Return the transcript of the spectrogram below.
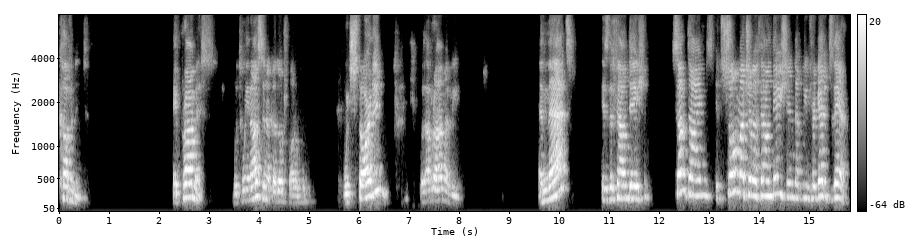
covenant, a promise between us and Hakadosh Baruch Hu, which started with Abraham Avinu, and that is the foundation. sometimes it's so much of a foundation that we forget it's there.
